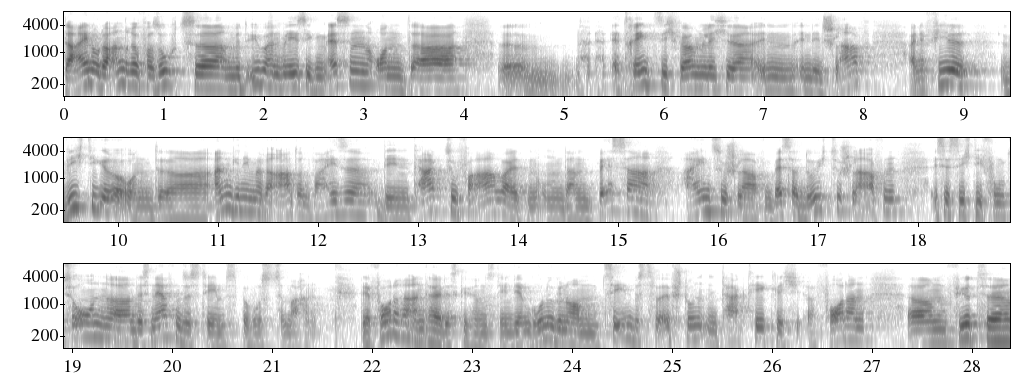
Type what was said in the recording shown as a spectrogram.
Der eine oder andere versucht es mit übermäßigem Essen und äh, ertränkt sich förmlich in, in den Schlaf eine viel wichtigere und äh, angenehmere Art und Weise, den Tag zu verarbeiten, um dann besser einzuschlafen, besser durchzuschlafen, ist es, sich die Funktion äh, des Nervensystems bewusst zu machen. Der vordere Anteil des Gehirns, den wir im Grunde genommen 10 bis 12 Stunden tagtäglich äh, fordern, ähm, führt äh,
